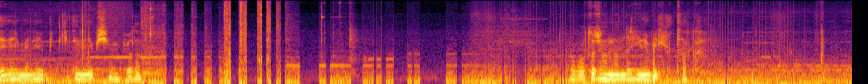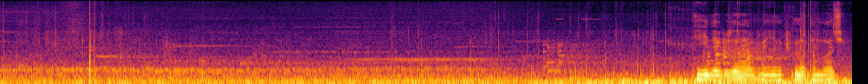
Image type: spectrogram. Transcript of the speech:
deney meney, bitki deneyi bir şey mi yapıyorlar? Robotu canlandı yeni bir tak. İyi de güzel abi ben yeni pillerden bulacağım.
